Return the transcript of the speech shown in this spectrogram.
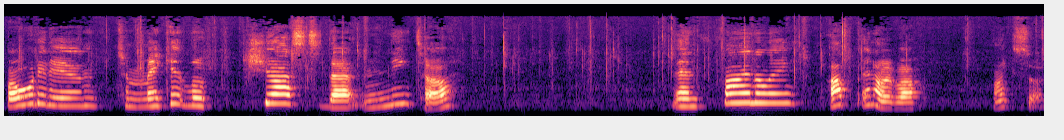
Fold it in to make it look just that neater. Then finally up and over like so.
